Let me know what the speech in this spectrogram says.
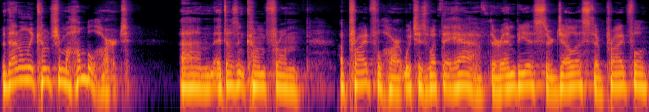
But that only comes from a humble heart. Um, it doesn't come from a prideful heart, which is what they have. They're envious, they're jealous, they're prideful.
